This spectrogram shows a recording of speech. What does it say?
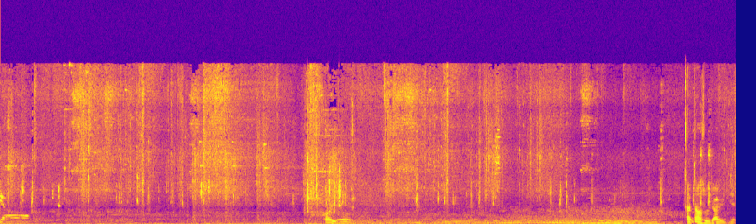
呀！哎呦！他到处叫你点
